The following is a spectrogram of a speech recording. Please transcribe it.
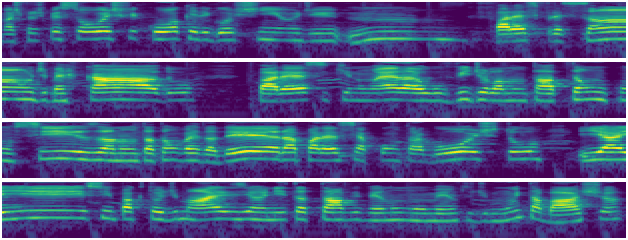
mas para as pessoas ficou aquele gostinho de hum, parece pressão de mercado, parece que não era o vídeo lá não tá tão concisa, não tá tão verdadeira, parece a contragosto. E aí isso impactou demais e a Anitta tá vivendo um momento de muita baixa,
